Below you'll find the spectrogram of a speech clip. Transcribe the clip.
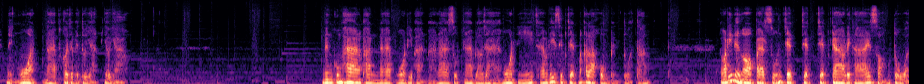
1 งวดนะครับ ก็จะเป็นตัวอย่างยาวๆ หนึ่งกุมภาพันธ์นะครับงวดที่ผ่านมาล่าสุดนะครับ เราจะหางวดนี้ใช้วันที่ 17 มกราคมเป็นตัวตั้งรางวัลที่ 1 ออก 807779 เลขท้าย 2 ตัว 23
